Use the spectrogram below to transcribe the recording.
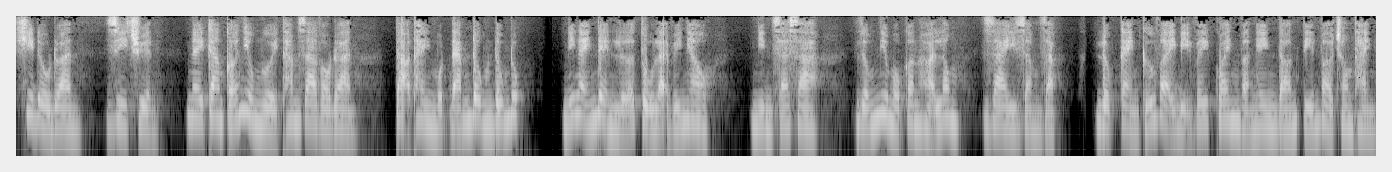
Khi đầu đoàn di chuyển, ngày càng có nhiều người tham gia vào đoàn, tạo thành một đám đông đông đúc. Những ánh đèn lửa tụ lại với nhau, nhìn xa xa, giống như một con hỏa long dài dằng dặc. Lục Cảnh cứ vậy bị vây quanh và nghênh đón tiến vào trong thành.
